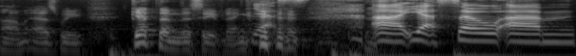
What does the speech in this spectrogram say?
um, as we get them this evening. yes. Uh, yes. So, um,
